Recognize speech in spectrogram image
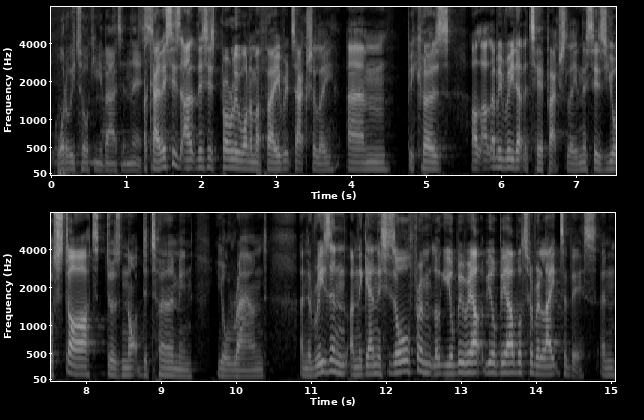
What are we talking about in this? Okay, this is uh, this is probably one of my favourites actually, um, because I'll, I'll- let me read out the tip actually, and this is your start does not determine your round, and the reason, and again, this is all from look, you'll be real, you'll be able to relate to this, and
